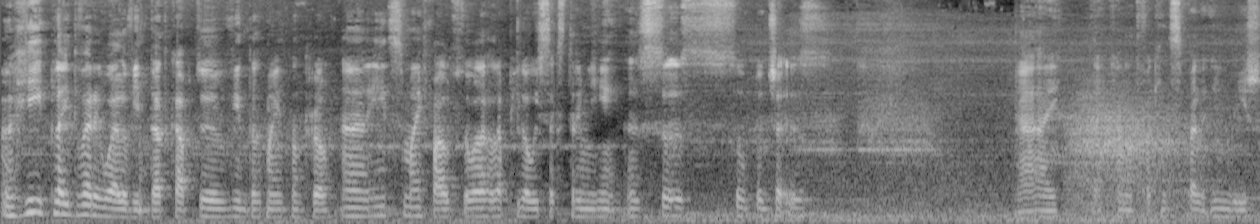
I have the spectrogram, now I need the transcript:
Uh, He played very well with that cap, uh, with that mind control. Uh, it's my fault. Well, Lapilo is extremely uh, su- subje- I I cannot fucking spell English.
